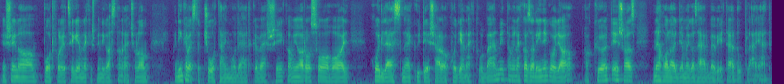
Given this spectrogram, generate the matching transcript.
és én a portfólió cégémnek is mindig azt tanácsolom, hogy inkább ezt a csótány modellt kövessék, ami arról szól, hogy hogy lesznek ütésállók, hogy élnek túl bármit, aminek az a lényeg, hogy a, a költés az ne haladja meg az árbevétel dupláját.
